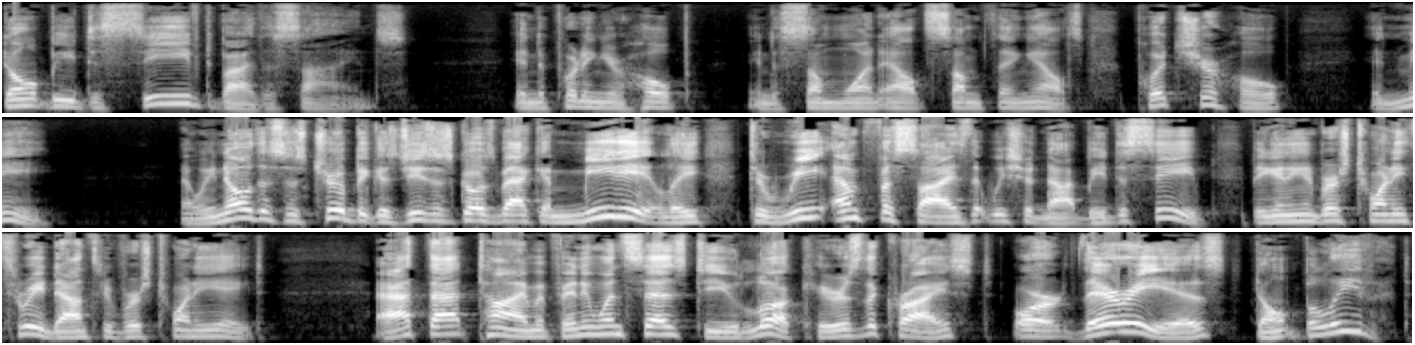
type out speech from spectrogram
don't be deceived by the signs into putting your hope into someone else, something else. Put your hope in me. Now we know this is true because Jesus goes back immediately to re-emphasize that we should not be deceived, beginning in verse 23 down through verse 28. At that time, if anyone says to you, look, here is the Christ, or there he is, don't believe it.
